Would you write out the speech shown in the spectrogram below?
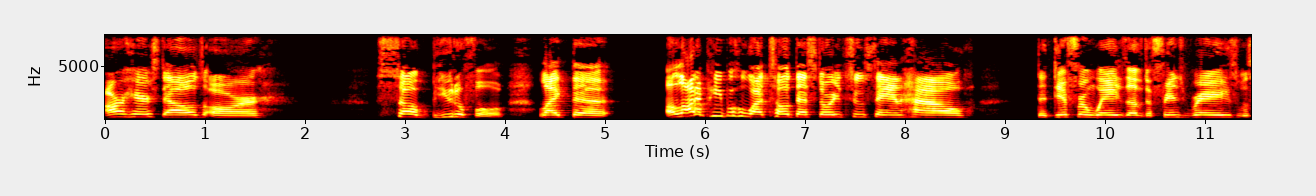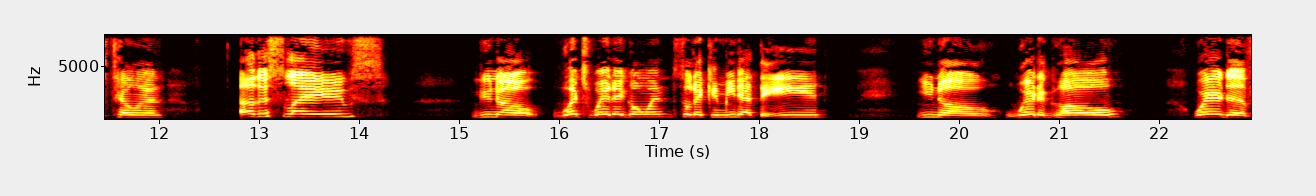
our hairstyles are so beautiful. Like the a lot of people who I told that story to saying how the different ways of the French braids was telling other slaves, you know, which way they going so they can meet at the end you know, where to go, where to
